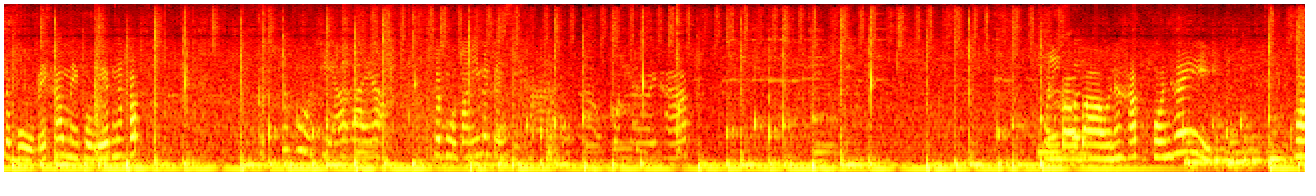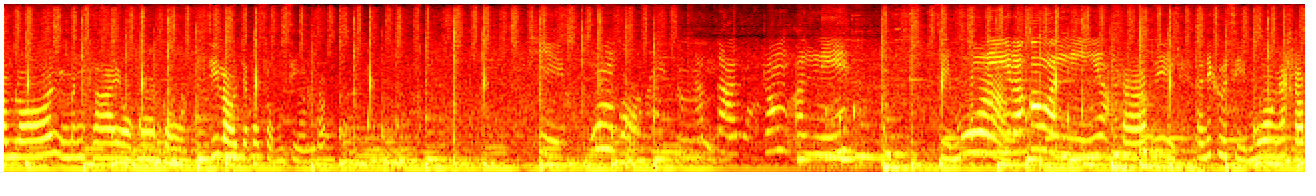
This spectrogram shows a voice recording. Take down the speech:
สบู่ไปเข้าไมโครเวฟนะครับสบู่สีอะไรอะสบู่ตอนนี้มันเป็นสีขาวอ้าวคนเลยครับ คนเบาๆนะครับ คนให้ความร้อนมันคลายออกมาก่อน ที่เราจะผสมสีครับสีม่วงก่อนน้ำตาลต้องอันนี้ สีม่วงนี้แล้วก็วันนี้อะครับนี่ อันนี้คือสีม่วงนะครับ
